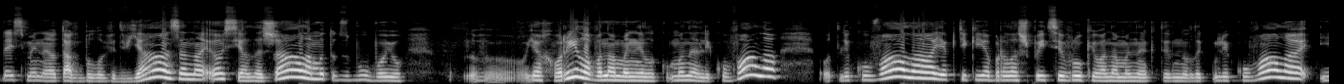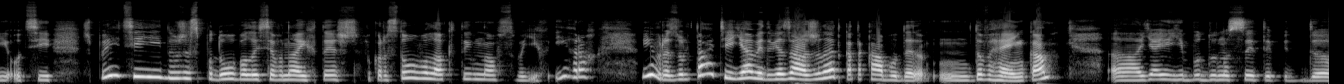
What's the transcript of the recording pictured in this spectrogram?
Десь мене отак було відв'язано. І ось я лежала, ми тут з Бубою. Я хворіла, вона мене, мене лікувала. От лікувала, як тільки я брала шпиці в руки, вона мене активно лікувала. І оці шпиці їй дуже сподобалися. Вона їх теж використовувала активно в своїх іграх. І в результаті я відв'язала жилетка, така буде довгенька. Е, Я її буду носити під е,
